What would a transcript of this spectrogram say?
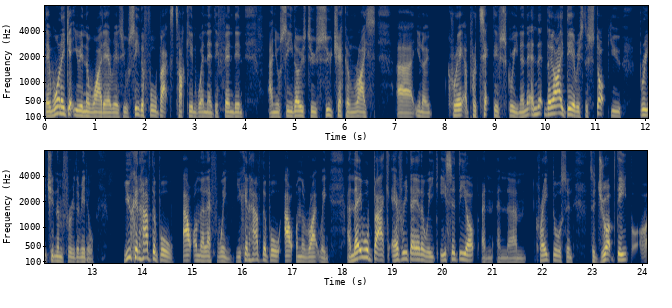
They want to get you in the wide areas. You'll see the fullbacks tuck in when they're defending, and you'll see those two, Soucek and Rice, uh, you know, create a protective screen. And, and the, idea is to stop you breaching them through the middle. You can have the ball out on the left wing. You can have the ball out on the right wing, and they will back every day of the week Issa Diop and and um, Craig Dawson to drop deep uh,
